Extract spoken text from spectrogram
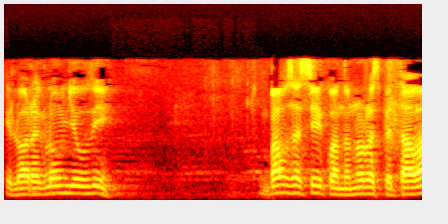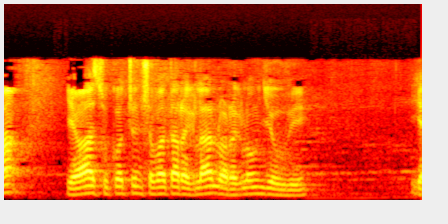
y lo arregló un Yehudí. Vamos a decir, cuando no respetaba, llevaba su coche en Shabbat a arreglar, lo arregló un Yehudí. Y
